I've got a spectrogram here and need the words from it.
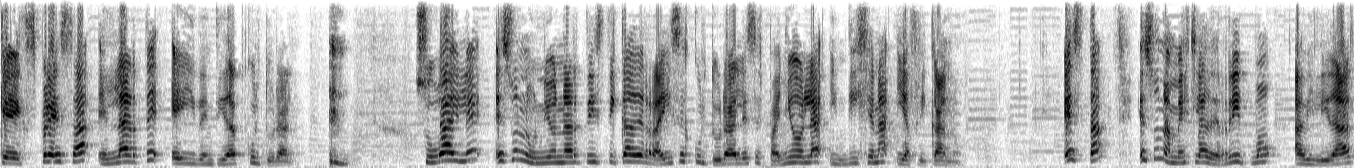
que expresa el arte e identidad cultural. Su baile es una unión artística de raíces culturales española, indígena y africano. Esta es una mezcla de ritmo, habilidad,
